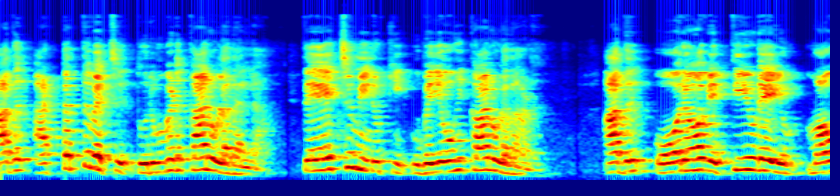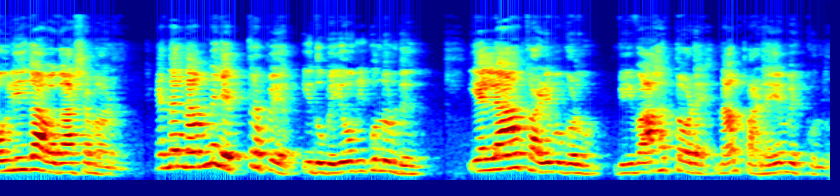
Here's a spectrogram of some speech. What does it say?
അത് അട്ടത്ത് വെച്ച് തുരുമ്പെടുക്കാനുള്ളതല്ല. തേച്ചു മിനുക്കി ഉപയോഗിക്കാനുള്ളതാണ്. അത് ഓരോ വ്യക്തിയുടെയും മൗലിക അവകാശമാണ് എന്നാൽ നമ്മിൽ എത്ര പേർ ഇത് ഉപയോഗിക്കുന്നുണ്ട്? എല്ലാ കഴിവുകളും വിവാഹത്തോടെ നാം പണയം വെക്കുന്നു.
